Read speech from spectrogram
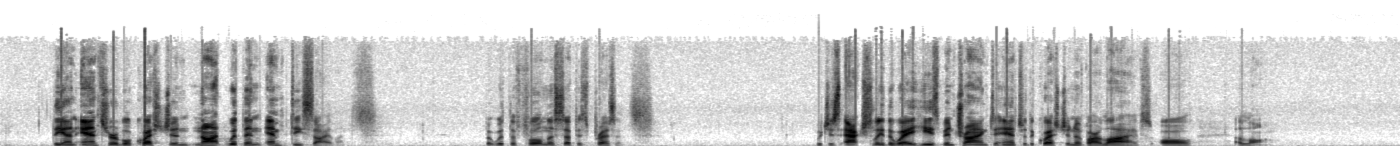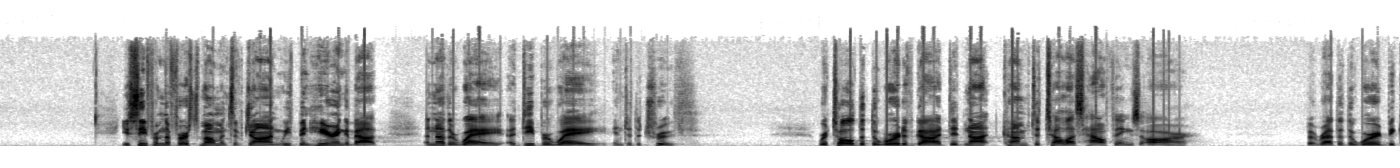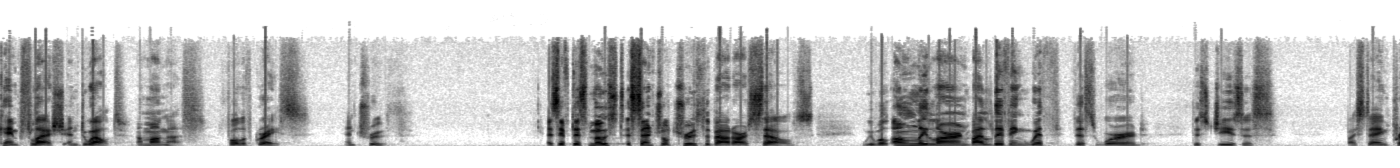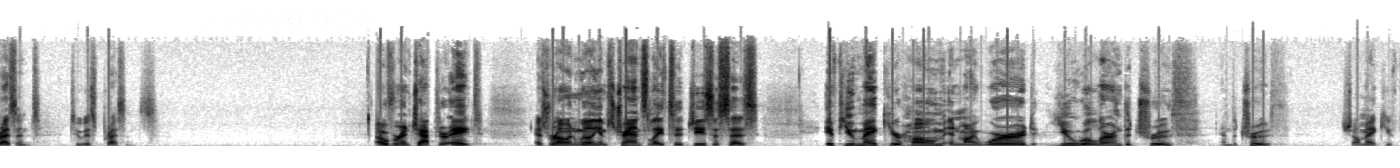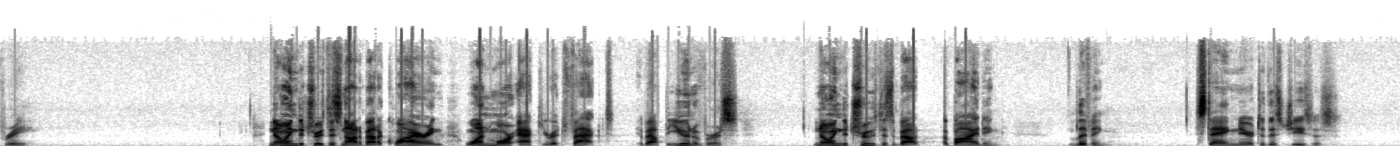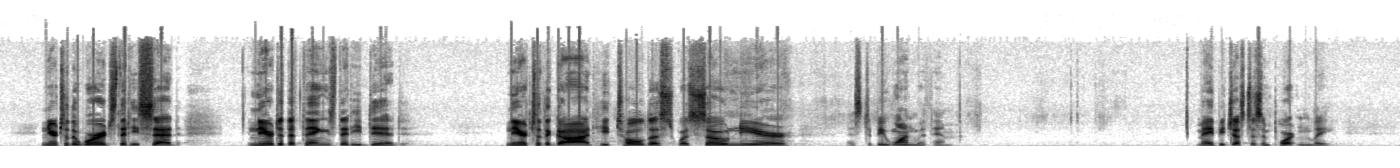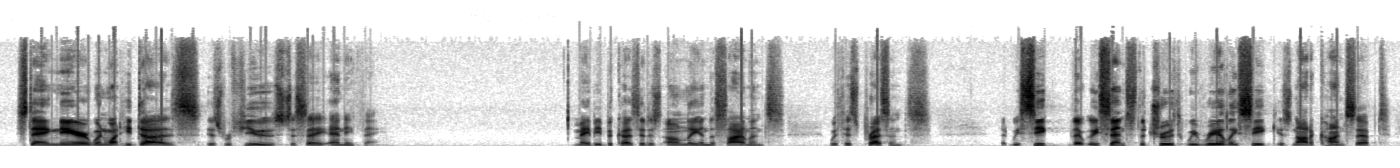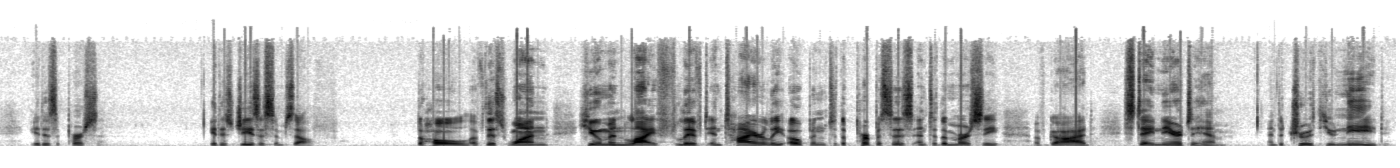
the unanswerable question not with an empty silence, but with the fullness of his presence which is actually the way he's been trying to answer the question of our lives all along. You see, from the first moments of John, we've been hearing about another way, a deeper way into the truth. We're told that the Word of God did not come to tell us how things are, but rather the Word became flesh and dwelt among us, full of grace and truth. As if this most essential truth about ourselves we will only learn by living with this Word, this Jesus, by staying present to His presence. Over in chapter 8, as Rowan Williams translates it, Jesus says, If you make your home in my word, you will learn the truth, and the truth shall make you free. Knowing the truth is not about acquiring one more accurate fact about the universe. Knowing the truth is about abiding, living, staying near to this Jesus, near to the words that he said, near to the things that he did, near to the God he told us was so near as to be one with him. Maybe just as importantly, staying near when what he does is refuse to say anything. Maybe because it is only in the silence with his presence that we seek, that we sense the truth we really seek is not a concept, it is a person. It is Jesus himself. The whole of this one human life lived entirely open to the purposes and to the mercy of God. Stay near to him, and the truth you need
